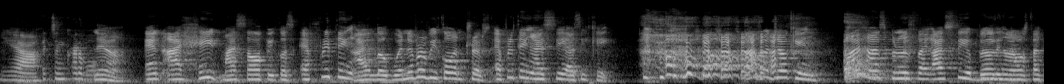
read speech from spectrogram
Yeah. It's incredible. Yeah, and I hate myself because everything I look, whenever we go on trips, everything I see, I see cake. I'm not joking. My husband was like, I see a building, and I was like,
